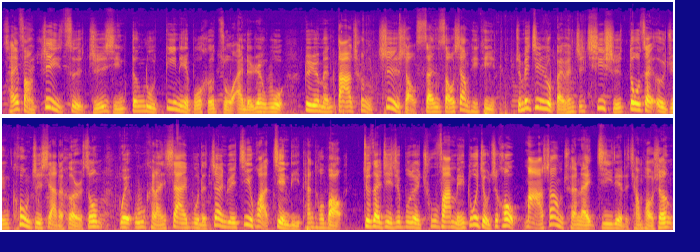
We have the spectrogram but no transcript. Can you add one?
采访这次执行登陆第聂伯河左岸的任务。队员们搭乘至少三艘橡皮艇，准备进入百分之七十都在俄军控制下的赫尔松，为乌克兰下一步的战略计划建立滩头堡。就在这支部队出发没多久之后，马上传来激烈的枪炮声。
